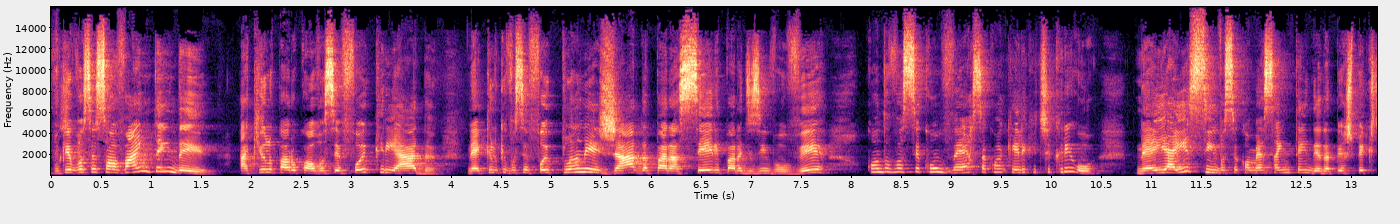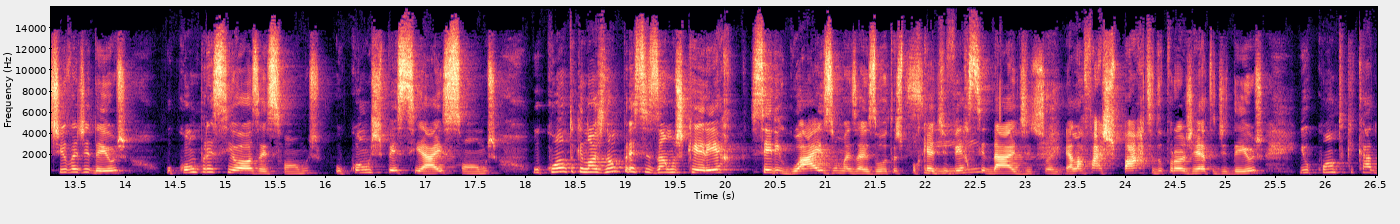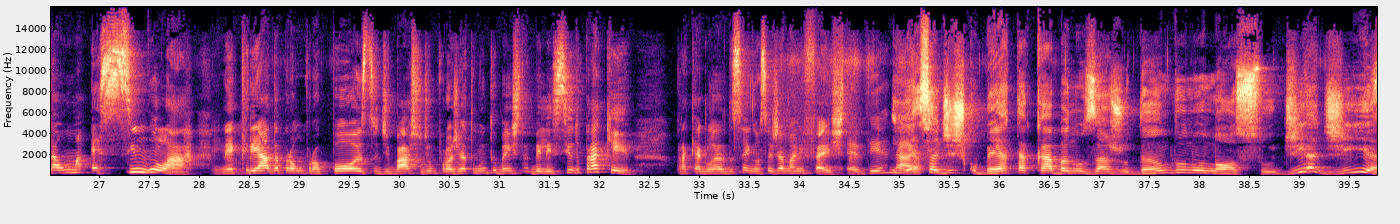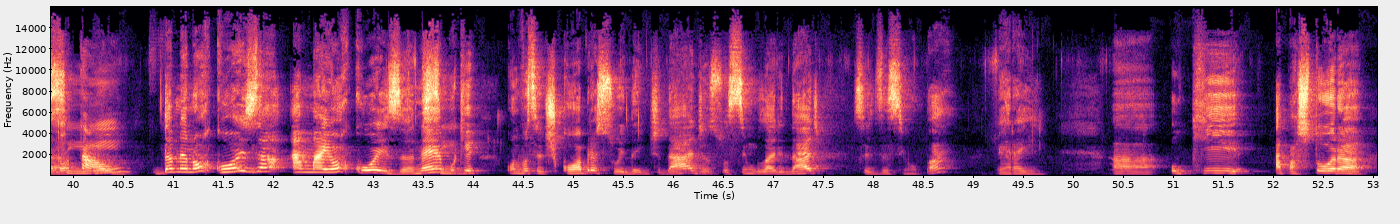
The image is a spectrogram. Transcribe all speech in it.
Porque você só vai entender aquilo para o qual você foi criada, né? aquilo que você foi planejada para ser e para desenvolver, quando você conversa com aquele que te criou. Né? E aí sim você começa a entender da perspectiva de Deus o quão preciosas somos, o quão especiais somos, o quanto que nós não precisamos querer ser iguais umas às outras, porque Sim, a diversidade, ela faz parte do projeto de Deus, e o quanto que cada uma é singular, é. né, criada para um propósito, debaixo de um projeto muito bem estabelecido, para quê? Para que a glória do Senhor seja manifesta. É verdade. E essa descoberta acaba nos ajudando no nosso dia a dia. Total. Da menor coisa à maior coisa, né? Sim. Porque quando você descobre a sua identidade, a sua singularidade, você diz assim: opa, peraí. Ah, o que a pastora.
